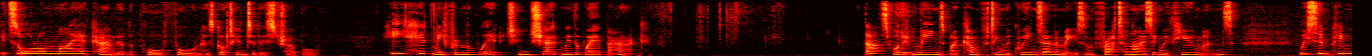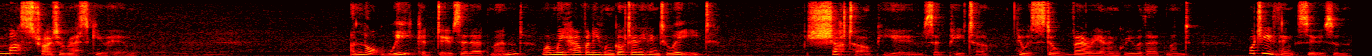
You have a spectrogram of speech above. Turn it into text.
It's all on my account that the poor faun has got into this trouble. He hid me from the witch and showed me the way back. That's what it means by comforting the Queen's enemies and fraternising with humans. We simply must try to rescue him. A lot we could do, said Edmund, when we haven't even got anything to eat. Shut up, you, said Peter, who was still very angry with Edmund. What do you think, Susan?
